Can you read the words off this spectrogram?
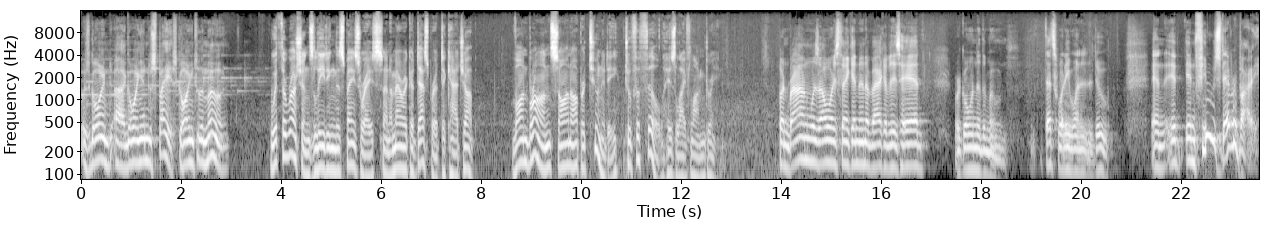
was going, uh, going into space, going to the moon. With the Russians leading the space race and America desperate to catch up, von Braun saw an opportunity to fulfill his lifelong dream. Von Braun was always thinking in the back of his head, we're going to the moon. That's what he wanted to do. And it infused everybody.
